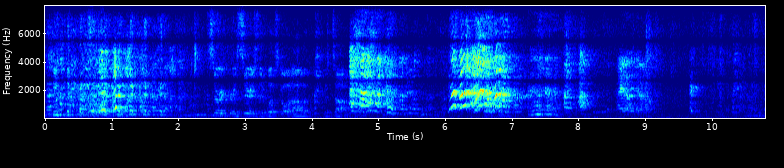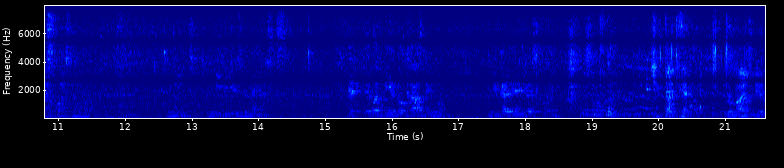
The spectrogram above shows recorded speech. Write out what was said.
Surrey Cruz, seriously, what's going on with, with Tom? I don't know. I don't think this one's gonna work. We need, to use the masks. They, they left me a Bill Cosby one, and you've got an Andy Dice Clay. It reminds me of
